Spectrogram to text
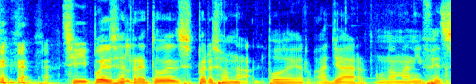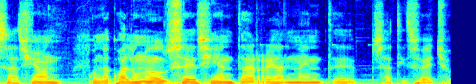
sí, pues el reto es personal, poder hallar una manifestación con la cual uno se sienta realmente satisfecho,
